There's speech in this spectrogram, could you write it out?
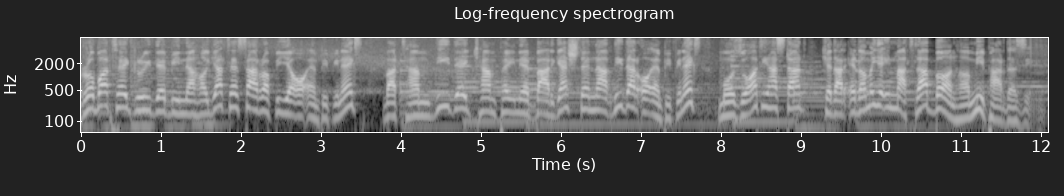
ربات grid بی نهایت صرافی OMP فینکس و تمدید کمپین برگشت نقدی در OMP Finex موضوعاتی هستند که در ادامه این مطلب به آنها می‌پردازیم.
